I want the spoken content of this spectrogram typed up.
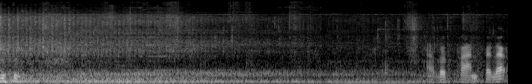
รถผ่านไปแล้ว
